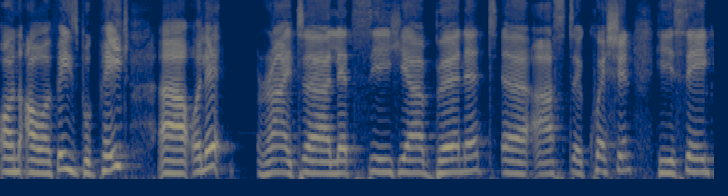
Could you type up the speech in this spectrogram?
on our Facebook page. Uh, Ole, Right, uh, let's see here. Bernard uh, asked a question. He's saying,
